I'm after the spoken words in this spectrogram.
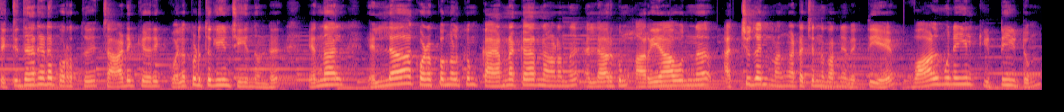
തെറ്റിദ്ധാരണയുടെ പുറത്ത് ചാടിക്കേറി കൊലപ്പെടുത്തുകയും ചെയ്യുന്നുണ്ട്. എന്നാൽ എല്ലാ കുഴപ്പങ്ങൾക്കും കാരണക്കാരനാണെന്ന് എല്ലാവർക്കും അറിയാവുന്ന അച്യുതൻ മങ്ങാട്ടച്ചൻ എന്ന് പറഞ്ഞ വ്യക്തിയെ വാൾമുനയിൽ കിട്ടിയിട്ടും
